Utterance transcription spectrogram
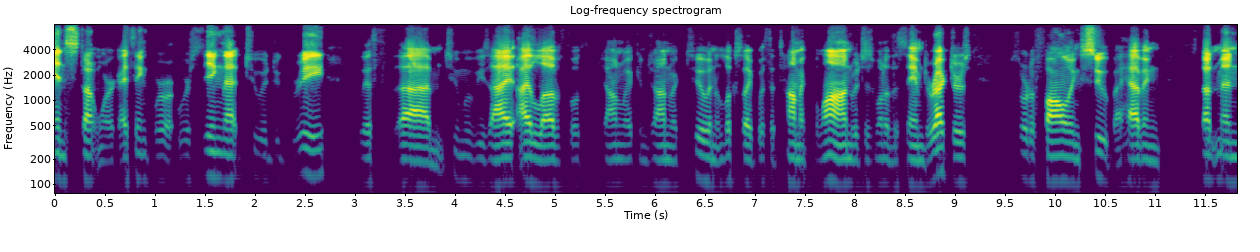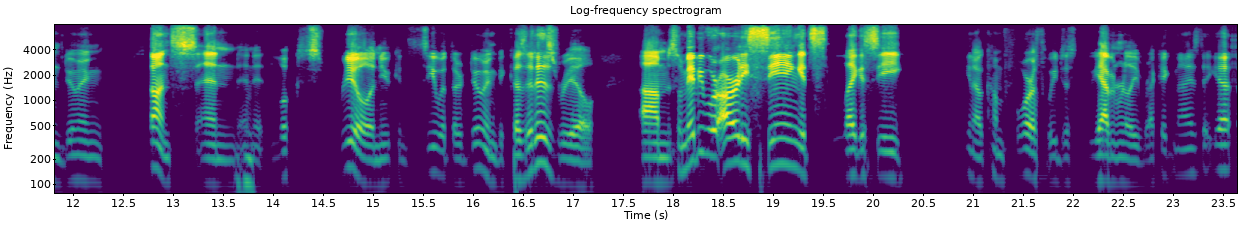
and stunt work. I think we're we're seeing that to a degree with um, two movies I, I love, both John Wick and John Wick 2, and it looks like with Atomic Blonde, which is one of the same directors, we're sort of following suit by having stuntmen doing stunts and and it looks real and you can see what they're doing because it is real. Um, so maybe we're already seeing its legacy, you know, come forth. We just we haven't really recognized it yet.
